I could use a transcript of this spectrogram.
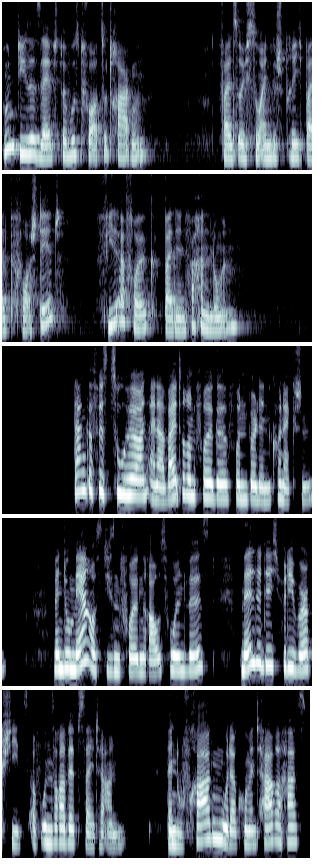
und diese selbstbewusst vorzutragen. Falls euch so ein Gespräch bald bevorsteht, viel Erfolg bei den Verhandlungen. Danke fürs Zuhören einer weiteren Folge von Berlin Connection. Wenn du mehr aus diesen Folgen rausholen willst, melde dich für die Worksheets auf unserer Webseite an. Wenn du Fragen oder Kommentare hast,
